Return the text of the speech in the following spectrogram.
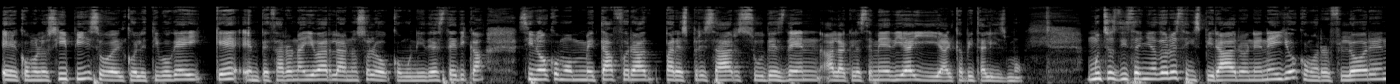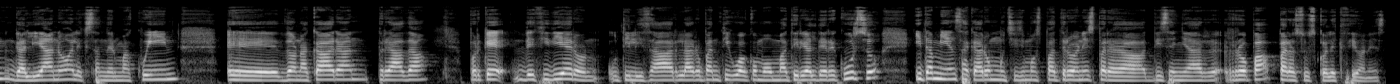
eh, como los hippies o el colectivo gay, que empezaron a llevarla no solo como unidad estética, sino como metáfora para expresar su desdén a la clase media y al capitalismo. Muchos diseñadores se inspiraron en ello, como Ralph Lauren, Galliano, Alexander McQueen, eh, Donna Karan, Prada, porque decidieron utilizar la ropa antigua como material de recurso y también sacaron muchísimos patrones para diseñar ropa para sus colecciones.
